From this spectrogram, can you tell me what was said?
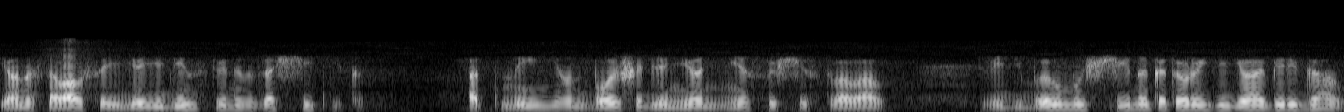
и он оставался ее единственным защитником. Отныне он больше для нее не существовал, ведь был мужчина, который ее оберегал,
